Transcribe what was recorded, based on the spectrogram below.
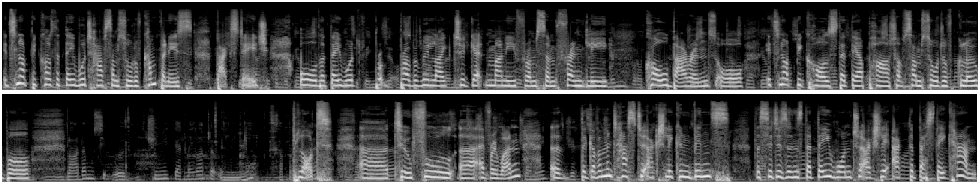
it's not because that they would have some sort of companies backstage, or that they would pr probably like to get money from some friendly coal barons, or it's not because that they are part of some sort of global plot uh, to fool uh, everyone. Uh, the government has to actually convince the citizens that they want to actually act the best they can.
